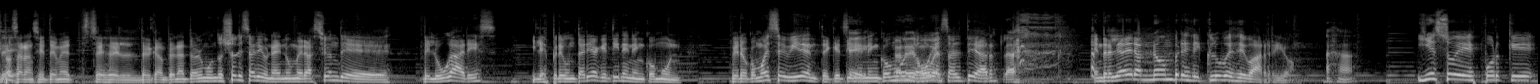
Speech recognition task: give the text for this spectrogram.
Sí. pasaron siete meses del, del campeonato del mundo, yo les haría una enumeración de, de lugares y les preguntaría qué tienen en común. Pero como es evidente que Sí, tienen en común, los voy a saltear. Claro. En realidad eran nombres de clubes de barrio. Ajá. Y eso es porque,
